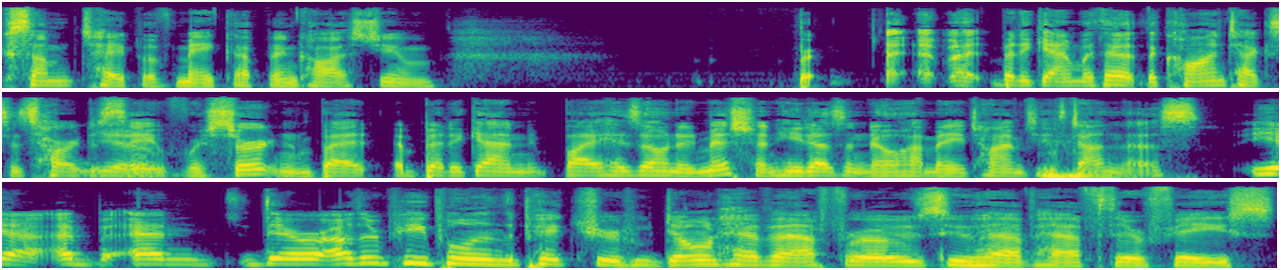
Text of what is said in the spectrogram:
some type of makeup and costume but, but again, without the context, it's hard to yeah. say for certain. But but again, by his own admission, he doesn't know how many times he's mm-hmm. done this. Yeah, and there are other people in the picture who don't have afros, who have half their face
